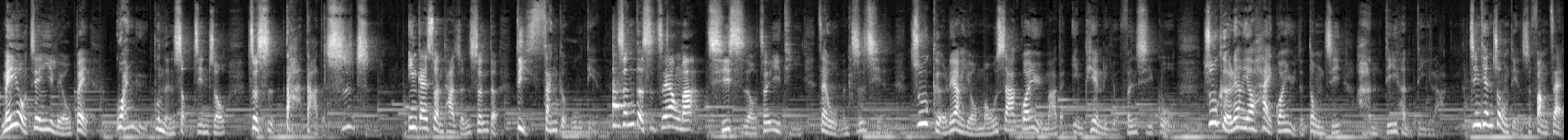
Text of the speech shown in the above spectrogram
没有建议刘备、关羽不能守荆州，这是大大的失职，应该算他人生的第三个污点。真的是这样吗？其实哦，这一题在我们之前诸葛亮有谋杀关羽吗的影片里有分析过。诸葛亮要害关羽的动机很低很低啦。今天重点是放在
